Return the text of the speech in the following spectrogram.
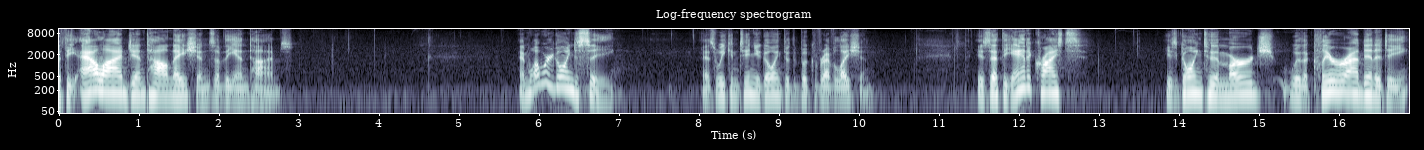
with the allied Gentile nations of the end times. And what we're going to see as we continue going through the book of Revelation is that the Antichrist is going to emerge with a clearer identity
